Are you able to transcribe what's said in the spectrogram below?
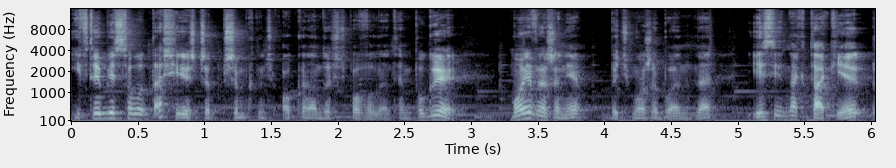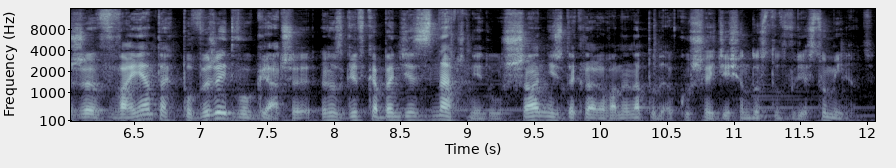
i w trybie solo da się jeszcze przymknąć oko na dość powolne tempo gry. Moje wrażenie, być może błędne, jest jednak takie, że w wariantach powyżej dwóch graczy rozgrywka będzie znacznie dłuższa niż deklarowane na pudełku 60 do 120 minut.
